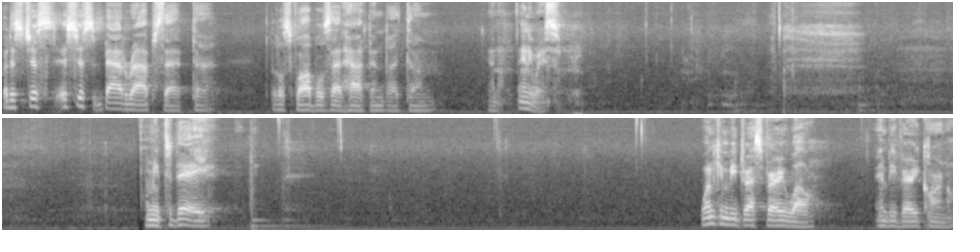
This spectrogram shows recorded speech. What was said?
but it's just it's just bad raps that uh, little squabbles that happen. But um, you know, anyways. I mean, today, one can be dressed very well and be very carnal.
